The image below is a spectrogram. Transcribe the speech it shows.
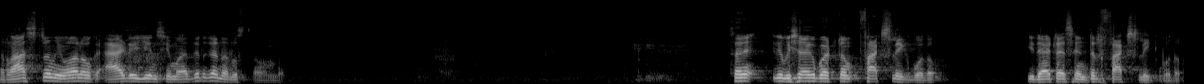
రాష్ట్రం ఇవాళ ఒక యాడ్ ఏజెన్సీ మాదిరిగా నడుస్తూ ఉంది. సరే ఇక విశాఖపట్నం ఫ్యాక్స్ లేకపోదాం. ఈ డేటా సెంటర్ ఫ్యాక్స్ లేకపోదాం.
